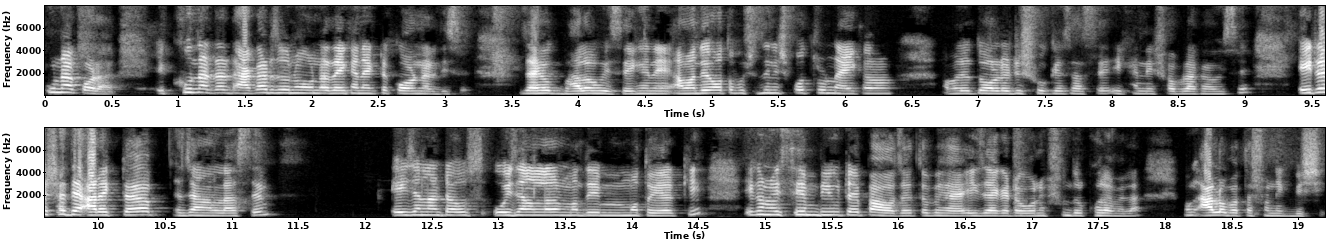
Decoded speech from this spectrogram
কুনা করা। এই খুনাটা ঢাকার জন্য ওনারা এখানে একটা কর্নার দিছে। যাই হোক, ভালো হয়েছে। এখানে আমাদের অত বেশি জিনিসপত্র নাই, কারণ আমাদের তো অলরেডি শোকেস আছে, এখানে সব রাখা হয়েছে। এইটার সাথে আরেকটা জানালা আছে। এই জানালাটাও ওই জানালার মধ্যে মতোই আর কি। এখানে ওই সেম ভিউটাই পাওয়া যায়। তবে হ্যাঁ এই জায়গাটা অনেক সুন্দর খোলামেলা এবং আলো বাতাস অনেক বেশি।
